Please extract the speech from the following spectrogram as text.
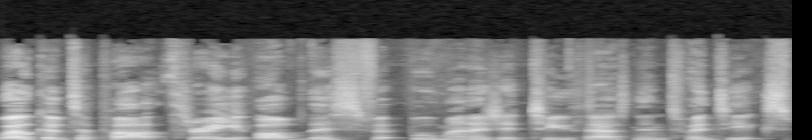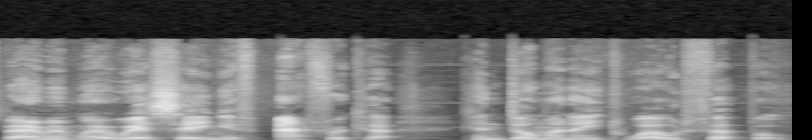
Welcome to part 3 of this Football Manager 2020 experiment where we're seeing if Africa can dominate world football.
